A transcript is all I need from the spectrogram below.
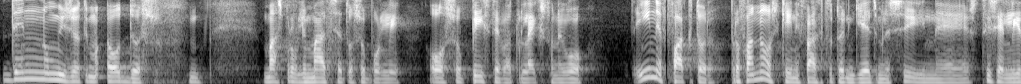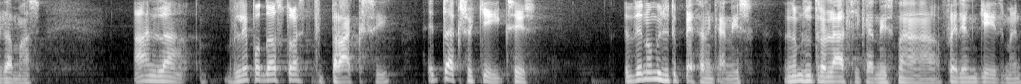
δεν νομίζω ότι όντως μας προβλημάτισε τόσο πολύ όσο πίστευα τουλάχιστον εγώ. Είναι factor, προφανώς και είναι factor το engagement είναι στη σελίδα μας. Αλλά βλέποντας τώρα στην πράξη, εντάξει, OK, okay, ξέρεις, δεν νομίζω ότι πέθανε κανείς. Δεν νομίζω ότι τρελάθηκε κανείς να φέρει engagement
